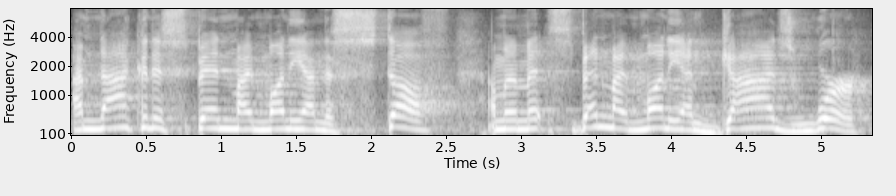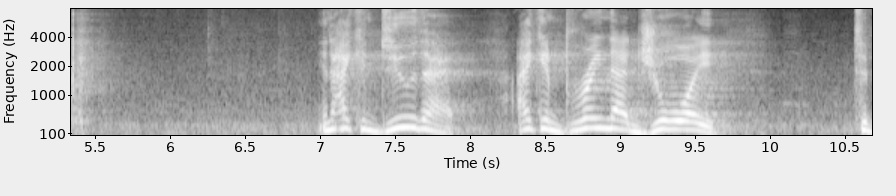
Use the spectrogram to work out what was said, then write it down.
I'm not going to spend my money on the stuff. I'm going to spend my money on God's work. And I can do that. I can bring that joy to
